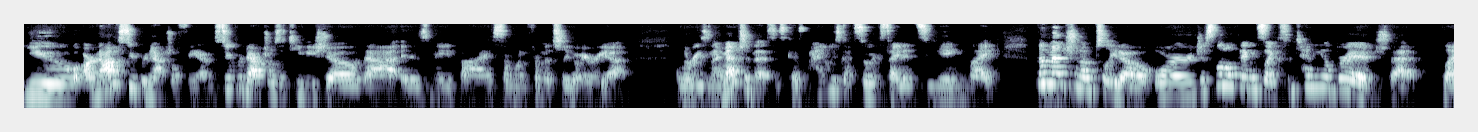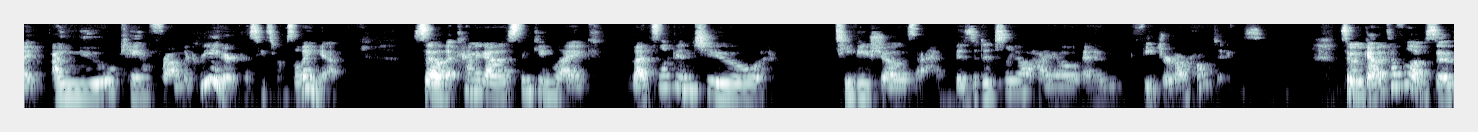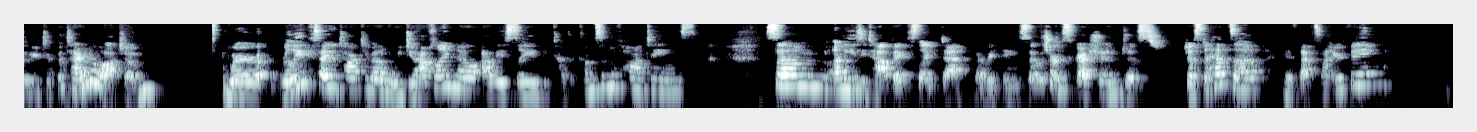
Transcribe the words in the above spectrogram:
you are not a Supernatural fan, Supernatural is a TV show that is made by someone from the Toledo area. And the reason I mention this is because I always got so excited seeing like the mention of Toledo or just little things like Centennial Bridge that like I knew came from the creator because he's from Sylvania. So that kind of got us thinking like, let's look into TV shows that have visited Toledo, Ohio and featured our hauntings. So we've got a couple episodes. We took the time to watch them. We're really excited to talk to you about them, we do have to let you know, obviously, because it comes in with hauntings, some uneasy topics like death and everything. So Sure. discretion, just just a heads up. If that's not your thing,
